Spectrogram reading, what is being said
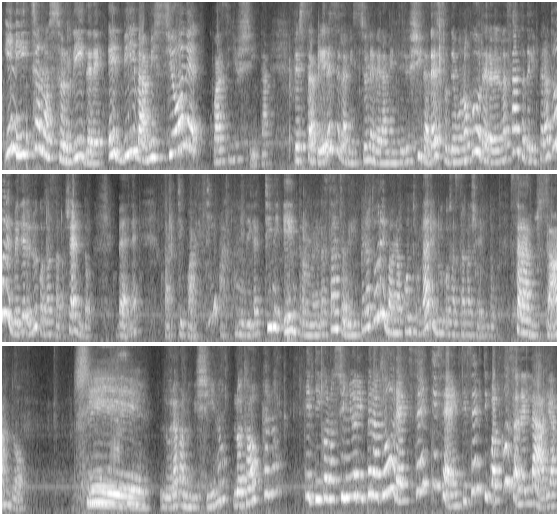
Iniziano a sorridere. Evviva, missione quasi riuscita. Per sapere se la missione è veramente riuscita, adesso devono correre nella stanza dell'imperatore e vedere lui cosa sta facendo. Bene, quarti quarti, alcuni dei gattini entrano nella stanza dell'imperatore e vanno a controllare lui cosa sta facendo. Starà russando? Sì. Allora vanno vicino, lo toccano e dicono, signor imperatore, senti, senti, senti qualcosa nell'aria.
